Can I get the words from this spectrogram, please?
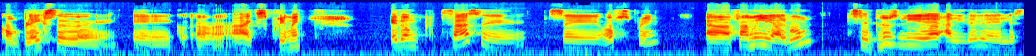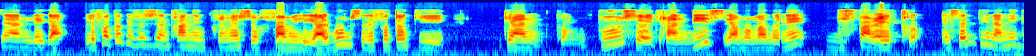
complexe et, euh, à exprimer. Et donc, ça, c'est, Offspring. Euh, Family Album, c'est plus lié à l'idée de laisser un légat. Les photos que je suis en train d'imprimer sur Family Album, c'est des photos qui grand, comme poussent, grandissent et à un moment donné disparaître. Et cette dynamique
